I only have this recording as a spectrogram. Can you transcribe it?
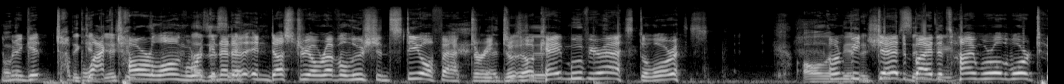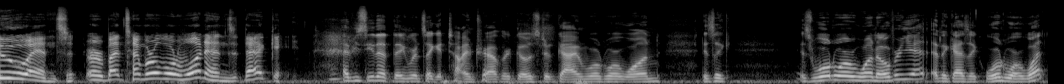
I'm gonna get t- black conditions. tar lung working at an industrial revolution steel factory. It. okay, move your ass, Dolores. All I'm gonna be dead by the time World War II ends, or by the time World War One ends. At that case, Have you seen that thing where it's like a time traveler goes to a guy in World War One? It's like, is World War One over yet? And the guy's like, World War what?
